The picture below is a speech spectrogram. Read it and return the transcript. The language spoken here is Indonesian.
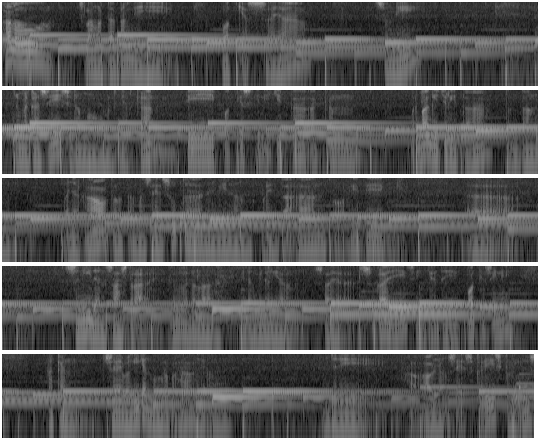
Halo, selamat datang di podcast saya, Sundi. Terima kasih sudah mau mendengarkan. Di podcast ini kita akan berbagi cerita tentang banyak hal, terutama saya suka dari bidang pemerintahan, politik, eh, seni dan sastra itu adalah sukai sehingga di podcast ini akan saya bagikan beberapa hal yang menjadi hal-hal yang saya sukai sekaligus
